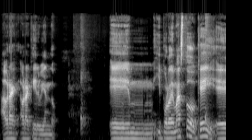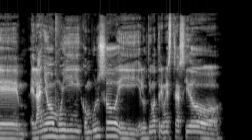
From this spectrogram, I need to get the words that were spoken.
habrá, habrá que ir viendo. Em, y por lo demás, todo ok. Em, el año muy convulso y el último trimestre ha sido,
